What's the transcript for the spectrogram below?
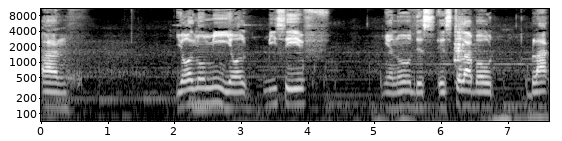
And you all know me. Y'all be safe. You know this is still about black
